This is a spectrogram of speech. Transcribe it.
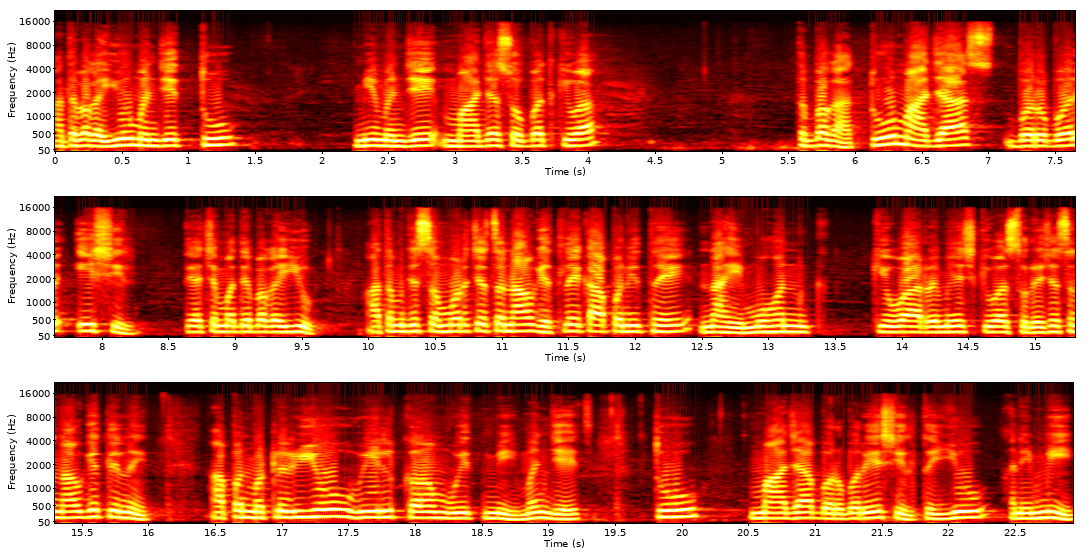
आता बघा यू म्हणजे तू मी म्हणजे माझ्यासोबत किंवा तर बघा तू माझ्या बरोबर येशील. त्याच्यामध्ये बघा यू आता म्हणजे समोरच्याचं नाव घेतलं आहे का आपण इथे? नाही. मोहन किंवा रमेश किंवा सुरेश असं नाव घेतलेलं नाही. आपण म्हटलेलं you will come with me म्हणजेच तू माझ्याबरोबर येशील. तर यू आणि मी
